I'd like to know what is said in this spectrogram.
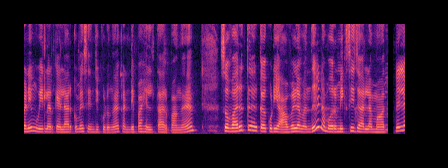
பண்ணி உங்கள் வீட்டில் இருக்க எல்லாருக்குமே செஞ்சு கொடுங்க. கண்டிப்பாக ஹெல்த்தாக இருப்பாங்க. ஸோ வறுத்து இருக்கக்கூடிய அவளை வந்து நம்ம ஒரு மிக்சி ஜாரில் மாற்றி நல்ல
